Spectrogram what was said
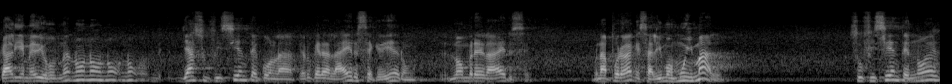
que alguien me dijo, no, no, no, no, ya suficiente con la, creo que era la ERCE que dieron, el nombre de la ERCE. Una prueba que salimos muy mal. Suficiente, no, es,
